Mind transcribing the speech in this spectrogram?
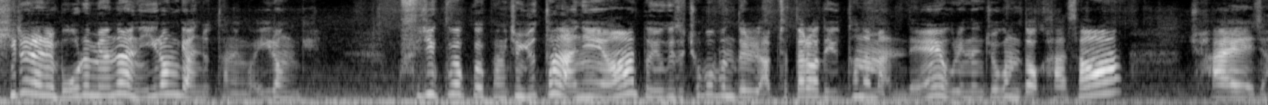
길을 모르면은 이런 게 안 좋다는 거야. 이런 게. 굳이 꾸역꾸역 방 지금 유턴 아니에요. 또 여기서 초보분들 앞차 따라가다 유턴하면 안 돼. 우리는 조금 더 가서 좌회전.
